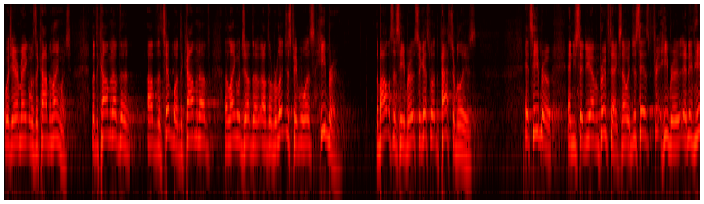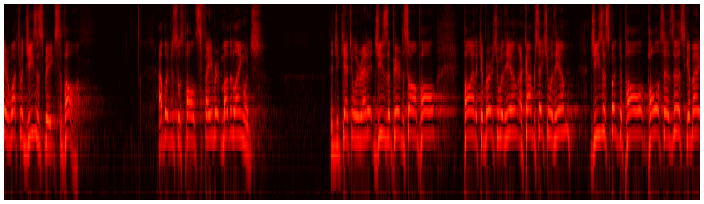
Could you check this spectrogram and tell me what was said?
which Aramaic was the common language. But the common of the, of the temple, the common of the language of the, of the religious people was Hebrew. The Bible says Hebrew, so guess what the pastor believes? It's Hebrew. And you said, Do you have a proof text? No, it just says Hebrew. And in here, watch what Jesus speaks to Paul. I believe this was Paul's favorite mother language. Did you catch it we read it? Jesus appeared to Saul and Paul. Paul had a conversion with him, a conversation with him. Jesus spoke to Paul. Paul says this, go back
